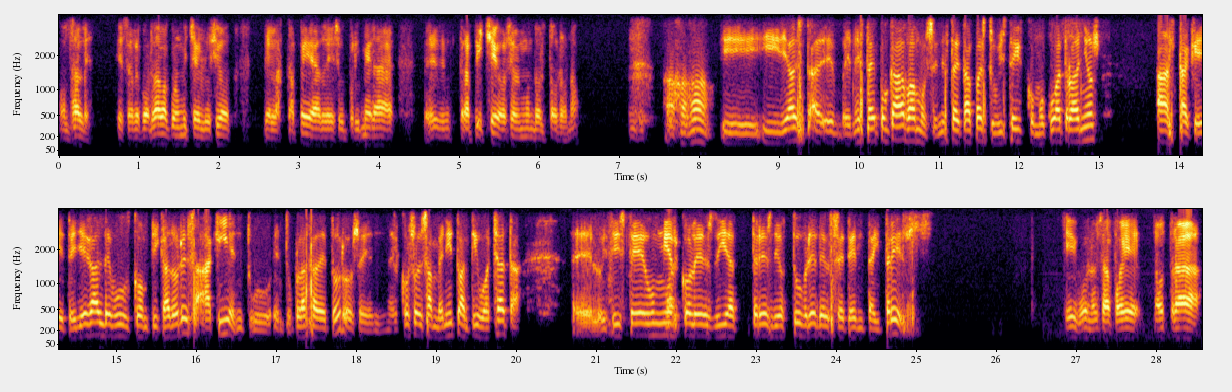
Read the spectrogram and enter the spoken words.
González, que se recordaba con mucha ilusión de las capeas, de su primera eh, trapicheos en el mundo del toro, ¿no? Ajá, Y, y ya está, eh, en esta época, vamos, en esta etapa estuviste como cuatro años hasta que te llega el debut con picadores aquí en tu, en tu plaza de toros, en el coso de San Benito, Antigua Chata. Eh, lo hiciste un miércoles día 3 de octubre del 73. Sí, bueno, esa fue otra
